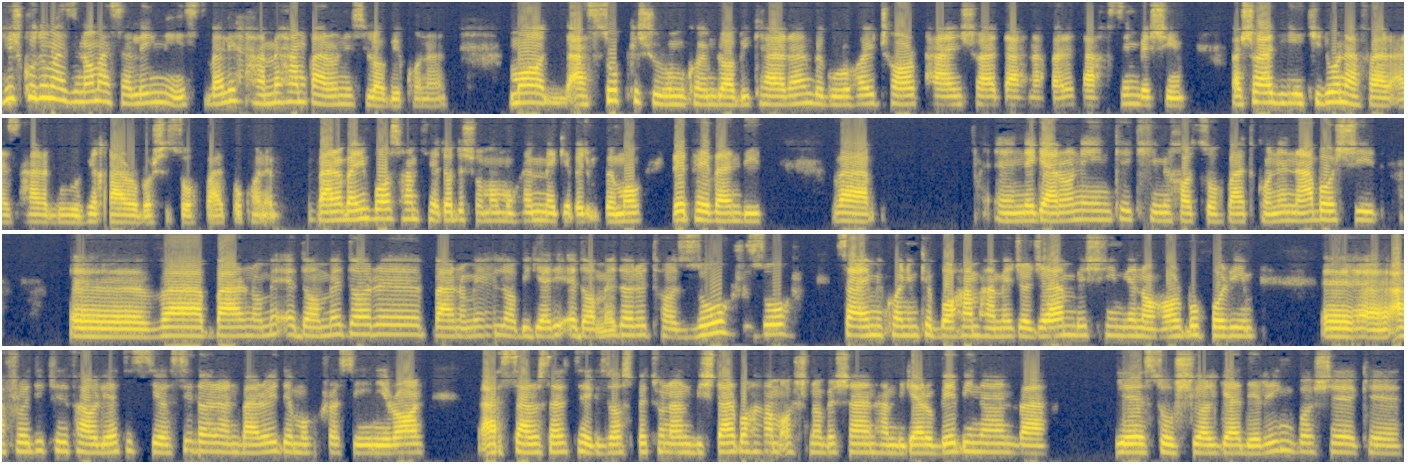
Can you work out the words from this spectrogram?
هیچ کدوم از اینا مسئله نیست ولی همه هم قرار نیست لابی کنن. ما از صبح که شروع می‌کنیم لابی کردن به گروه های چهار پنج شاید ده نفره تقسیم بشیم و شاید یکی دو نفر از هر گروهی قرار باشه صحبت بکنه. بنابراین باز هم تعداد شما مهمه که به ما بپیوندید و نگران این که کی می‌خواد صحبت کنه نباشید. و برنامه ادامه داره برنامه لابیگری ادامه داره تا ظهر. ظهر سعی می‌کنیم که با هم همه جا جمع بشیم یا ناهار بخوریم. افرادی که فعالیت سیاسی دارن برای دموکراسی این ایران از سراسر تگزاس بتونن بیشتر با هم آشنا بشن همدیگر رو ببینن و یه سوشیال گدرینگ باشه که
